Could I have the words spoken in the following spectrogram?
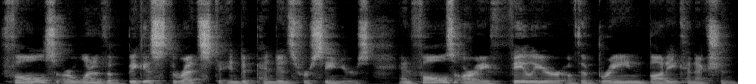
Falls are one of the biggest threats to independence for seniors, and falls are a failure of the brain body connection.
